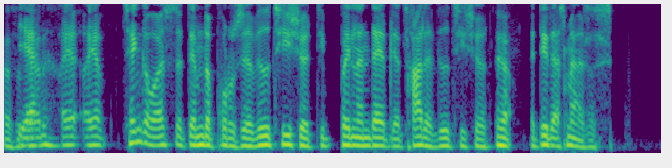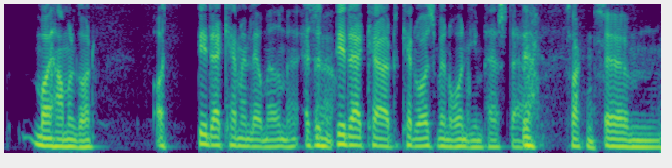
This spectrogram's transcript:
altså det Ja, er det. og jeg, og jeg tænker også, at dem, der producerer hvide t-shirt, de på en eller anden dag bliver trætte af hvide t-shirt. Ja. Men det der smager altså møghammer godt. Og det der kan man lave mad med. Altså, Ja. det der kan, kan du også vende rundt i en pasta. Ja, sagtens. Øhm,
